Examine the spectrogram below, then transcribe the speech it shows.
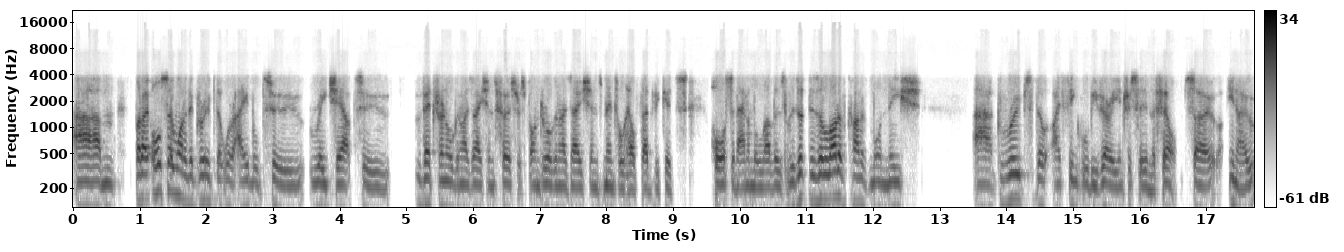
Um, but I also wanted a group that were able to reach out to veteran organisations, first responder organisations, mental health advocates, horse and animal lovers. There's a, there's a lot of kind of more niche uh, groups that I think will be very interested in the film. So, you know,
